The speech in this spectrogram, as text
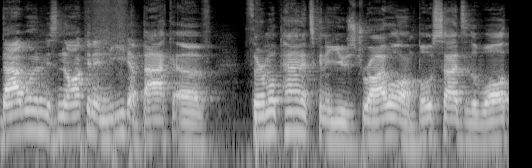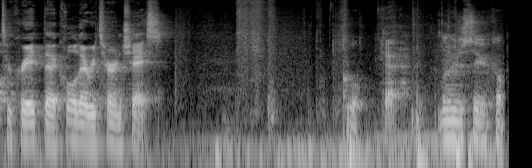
that one is not gonna need a back of thermal pan. It's gonna use drywall on both sides of the wall to create the cold air return chase. Cool. Okay. Let me just take a couple.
